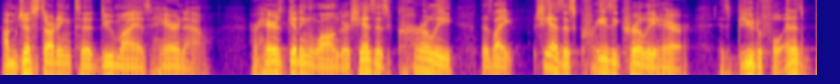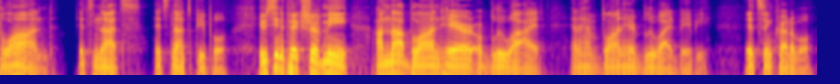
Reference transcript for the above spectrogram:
I'm just starting to do Maya's hair now. Her hair's getting longer. She has this curly, there's like she has this crazy curly hair. It's beautiful and it's blonde. It's nuts. It's nuts, people. If you've seen a picture of me, I'm not blonde haired or blue eyed, and I have a blonde haired, blue eyed baby. It's incredible.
